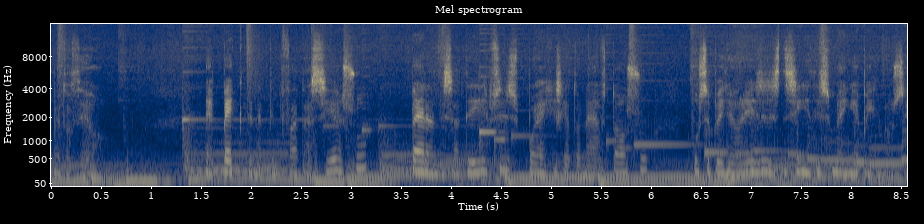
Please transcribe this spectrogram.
με το Θεό. Επέκτηνε την φαντασία σου πέραν της αντίληψης που έχεις για τον εαυτό σου που σε περιορίζεις στη συνηθισμένη επίγνωση.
